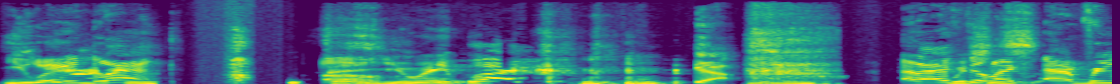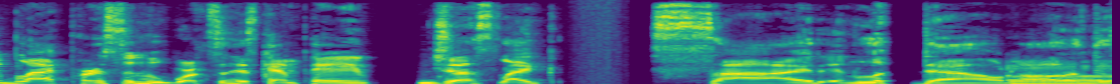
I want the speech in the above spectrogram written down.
you ain't black. Say, oh. you ain't black. yeah. And I Which feel is, like every black person who works in his campaign just like sighed and looked down oh, all at the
